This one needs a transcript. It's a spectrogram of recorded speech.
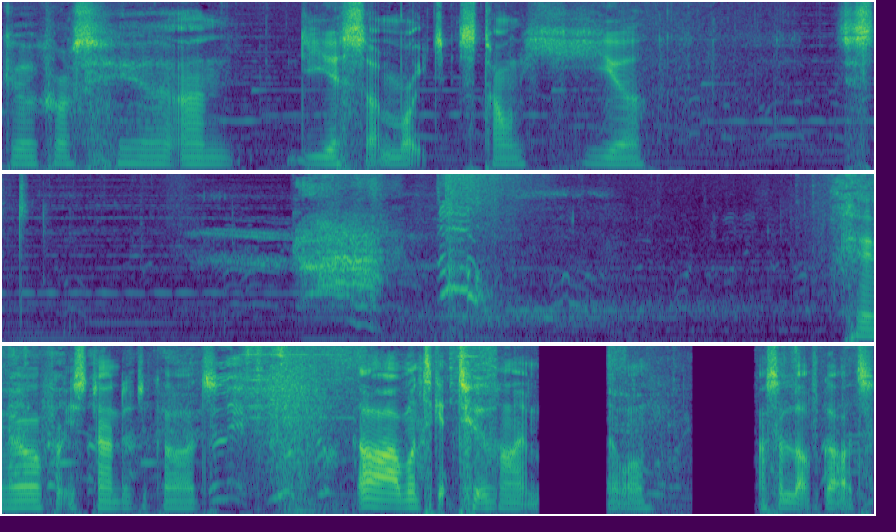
Go across here and yes I'm right, it's down here. Just Okay, they're all pretty standard guards. Oh, I want to get two. Oh well. That's a lot of guards.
